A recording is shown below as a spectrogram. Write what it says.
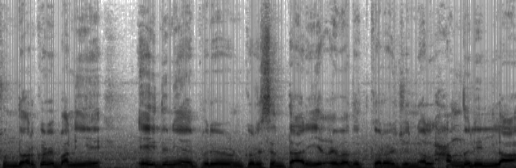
সুন্দর করে বানিয়ে এই দুনিয়ায় প্রেরণ করেছেন, তারই ইবাদত করার জন্য। আলহামদুলিল্লাহ।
